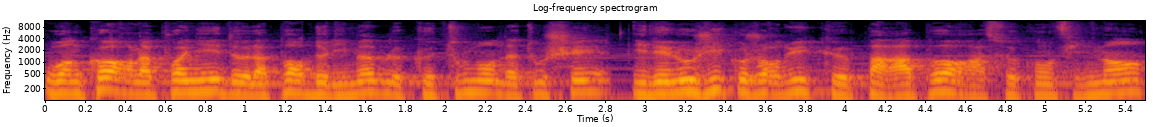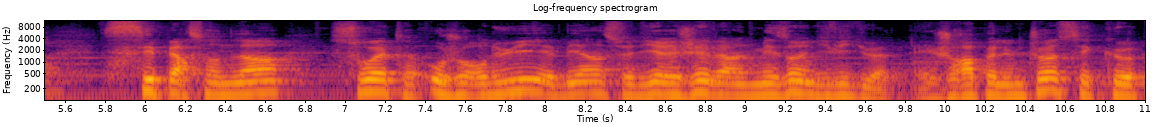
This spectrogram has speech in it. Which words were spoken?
ou encore la poignée de la porte de l'immeuble que tout le monde a touché. Il est logique aujourd'hui que par rapport à ce confinement, ces personnes-là souhaitent aujourd'hui eh se diriger vers une maison individuelle. Et je rappelle une chose, c'est que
